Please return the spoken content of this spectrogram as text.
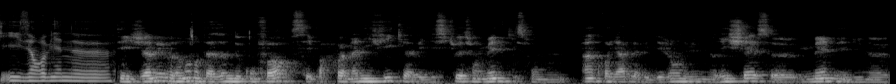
ils en reviennent. Euh... T'es jamais vraiment dans ta zone de confort. C'est parfois magnifique avec des situations humaines qui sont incroyables, avec des gens d'une richesse euh, humaine et d'une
